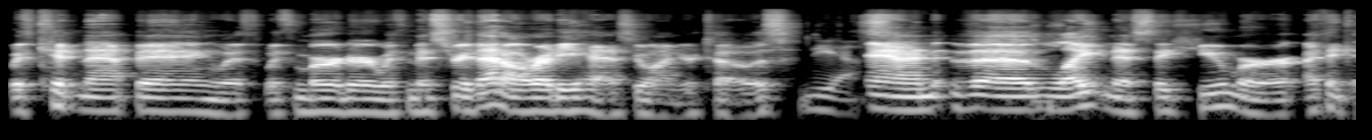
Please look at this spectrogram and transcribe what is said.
with kidnapping, with with murder, with mystery, that already has you on your toes. Yes. And the lightness, the humor, I think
